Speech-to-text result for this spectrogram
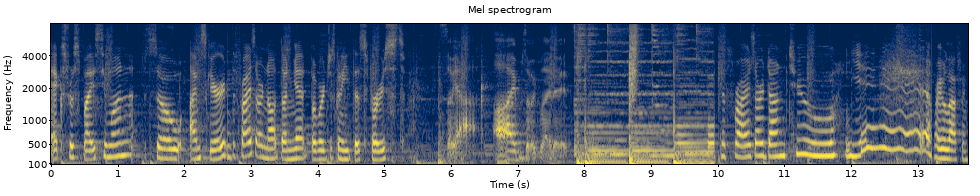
extra spicy one, so I'm scared. The fries are not done yet, but we're just gonna eat this first. So yeah, I'm so excited. The fries are done too. Yeah. Why are you laughing?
